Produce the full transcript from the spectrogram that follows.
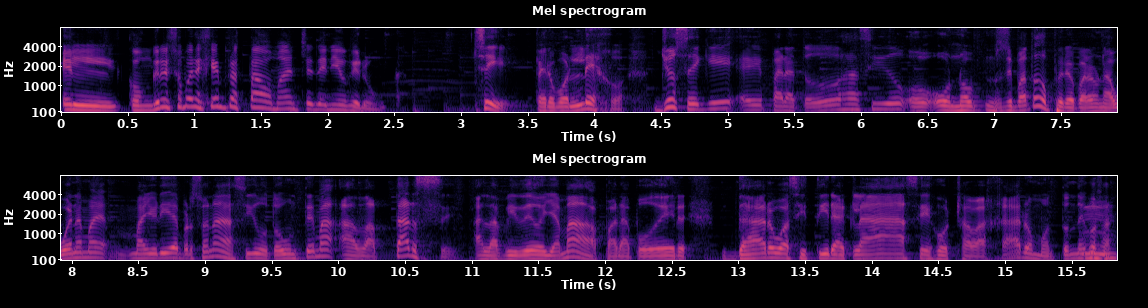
el Congreso, por ejemplo, ha estado más entretenido que nunca. Sí, pero por lejos. Yo sé que eh, para todos ha sido, o, o no, no sé para todos, pero para una buena ma- mayoría de personas ha sido todo un tema adaptarse a las videollamadas para poder dar o asistir a clases o trabajar, un montón de Mm. cosas.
